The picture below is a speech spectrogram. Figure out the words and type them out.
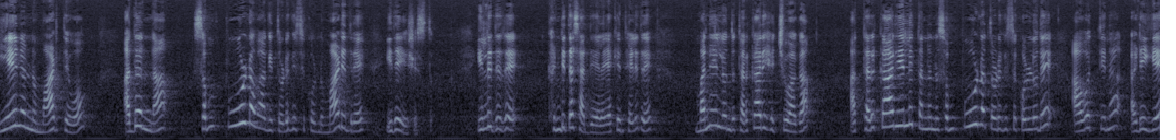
ಏನನ್ನು ಮಾಡ್ತೇವೋ ಅದನ್ನು ಸಂಪೂರ್ಣವಾಗಿ ತೊಡಗಿಸಿಕೊಂಡು ಮಾಡಿದರೆ ಇದೇ ಯಶಸ್ಸು. ಇಲ್ಲದಿದ್ದರೆ ಖಂಡಿತ ಸಾಧ್ಯ ಇಲ್ಲ. ಯಾಕೆ ಅಂತ ಹೇಳಿದರೆ, ಮನೆಯಲ್ಲೊಂದು ತರಕಾರಿ ಹೆಚ್ಚುವಾಗ ಆ ತರಕಾರಿಯಲ್ಲೇ ತನ್ನನ್ನು ಸಂಪೂರ್ಣ ತೊಡಗಿಸಿಕೊಳ್ಳುವುದೇ ಆವತ್ತಿನ ಅಡಿಗೆ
